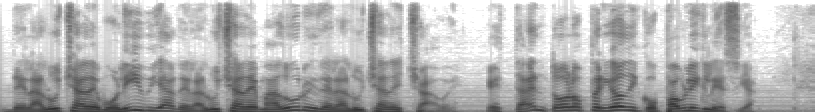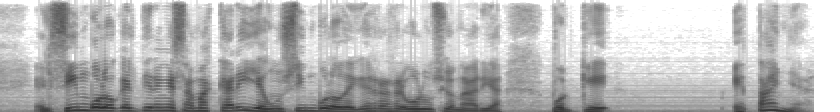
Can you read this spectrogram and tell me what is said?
de la lucha de Bolivia, de la lucha de Maduro y de la lucha de Chávez. Está en todos los periódicos, Pablo Iglesias. El símbolo que él tiene en esa mascarilla es un símbolo de guerra revolucionaria porque España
